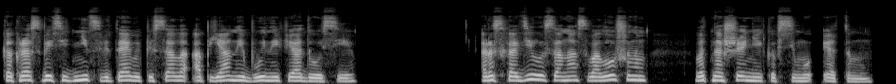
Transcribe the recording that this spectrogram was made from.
Как раз в эти дни Цветаева писала о пьяной буйной Феодосии. Расходилась она с Волошиным в отношении ко всему этому.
